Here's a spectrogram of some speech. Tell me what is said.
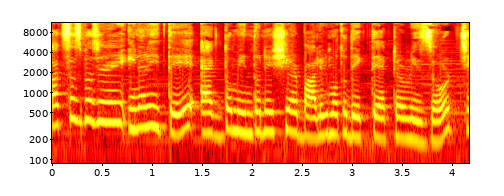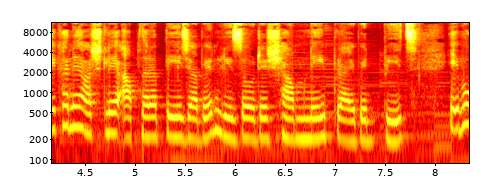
কক্সবাজারের ইনানিতে একদম ইন্দোনেশিয়ার বালির মতো দেখতে একটা রিসোর্ট, যেখানে আসলে আপনারা পেয়ে যাবেন রিসোর্টের সামনেই প্রাইভেট বিচ এবং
